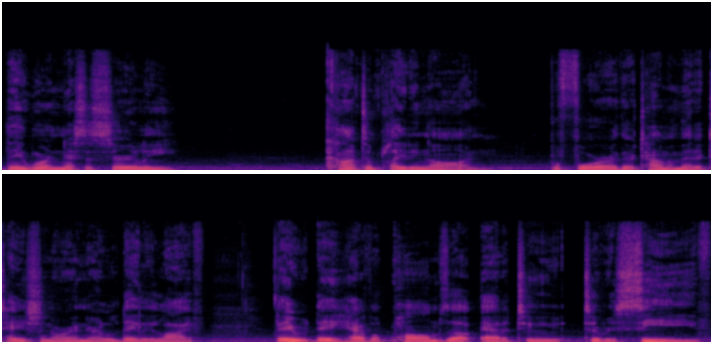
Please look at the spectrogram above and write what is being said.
they weren't necessarily contemplating on before their time of meditation or in their daily life, They they have a palms up attitude to receive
